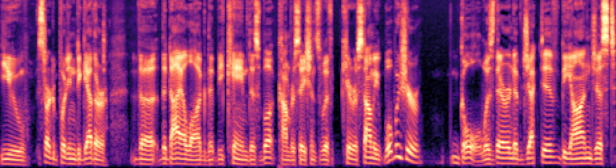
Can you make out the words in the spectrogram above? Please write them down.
you started putting together the the dialogue that became this book, Conversations with Kiarostami, what was your goal? Was there an objective beyond just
